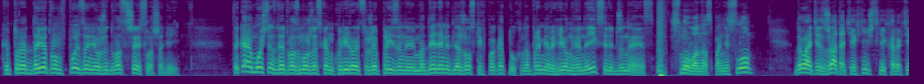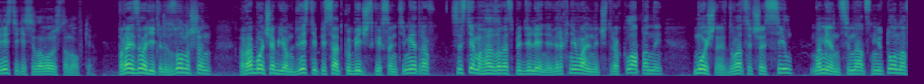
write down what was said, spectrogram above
который отдает вам в пользование уже 26 лошадей. Такая мощность дает возможность конкурировать с уже признанными моделями для жестких покатух, например, Gion GNX или GNS. Снова нас понесло. Давайте сжато технические характеристики силовой установки. Производитель Zongshen, рабочий объем 250 кубических сантиметров, система газораспределения верхневальный четырехклапанный, мощность 26 сил, момент 17 ньютонов,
